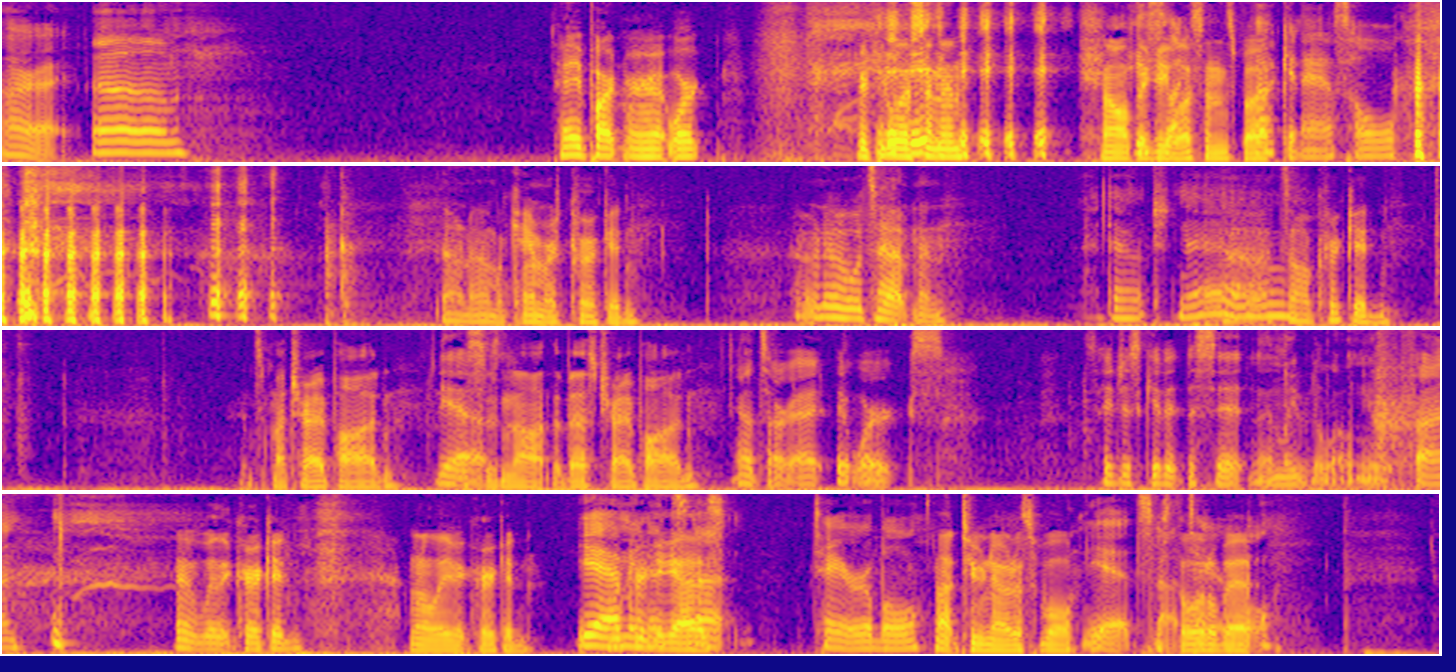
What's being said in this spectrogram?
All right. Um Hey, partner at work. If you're listening, I don't think he like, listens, but fucking asshole. I don't know. My camera's crooked. I don't know what's happening. I don't know. it's all crooked. It's my tripod. yeah, This is not the best tripod. that's all right. It works. So just get it to sit and then leave it alone. You look fine. With it crooked, I'm gonna leave it crooked. Yeah, I mean pretty, it's guys. not terrible. Not too noticeable. Yeah, it's Just not a little bit.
